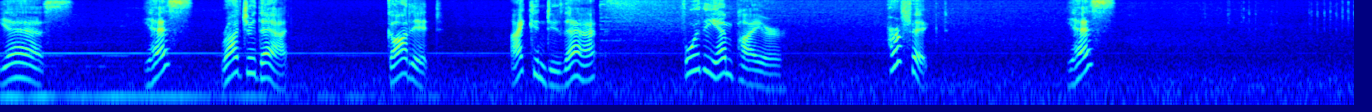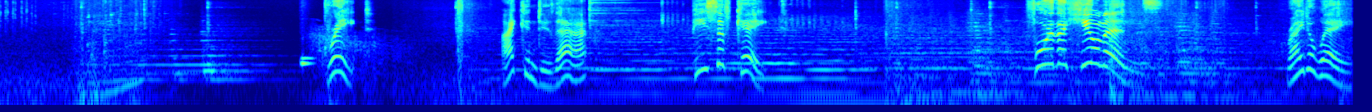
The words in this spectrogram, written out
Yes. Yes? Roger that. Got it. I can do that. For the Empire. Perfect. Yes? Great. I can do that. Piece of cake. For the humans! Right away.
